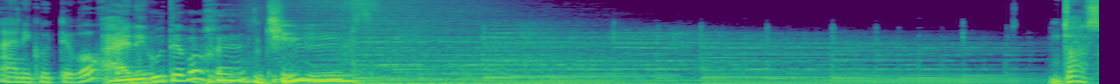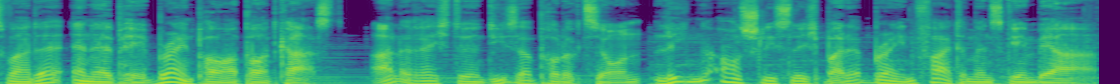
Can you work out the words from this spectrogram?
Eine gute Woche. Eine gute Woche. Tschüss. Das war der NLP Brainpower Podcast. Alle Rechte dieser Produktion liegen ausschließlich bei der Brain Vitamins GmbH.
